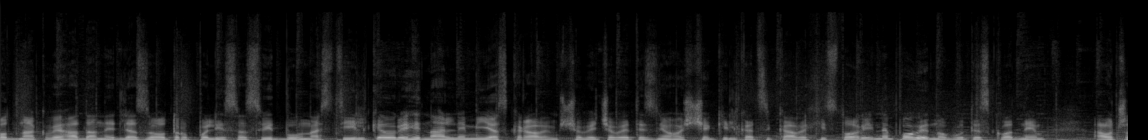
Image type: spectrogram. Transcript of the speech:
Однак вигаданий для зоотрополіса світ був настільки оригінальним і яскравим, що вичавити з нього ще кілька цікавих історій не повинно бути складним, а от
